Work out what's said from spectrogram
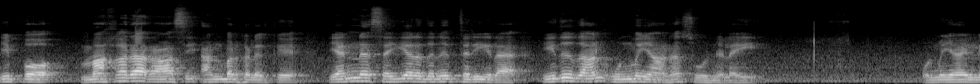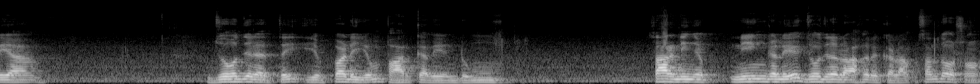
இப்போது மகர ராசி அன்பர்களுக்கு என்ன செய்யறதுன்னு தெரியல. இதுதான் உண்மையான சூழ்நிலை. உண்மையா இல்லையா? ஜோதிடத்தை எப்படியும் பார்க்க வேண்டும். சார் நீங்கள் நீங்களே ஜோதிடராக இருக்கலாம். சந்தோஷம்.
